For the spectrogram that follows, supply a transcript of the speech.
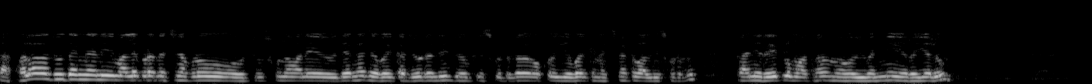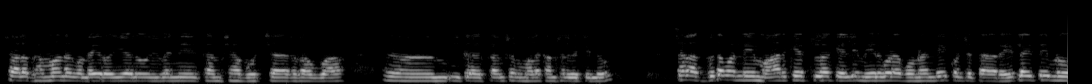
తక్కువలో చూద్దాం కానీ మళ్ళీ ఎప్పుడైనా వచ్చినప్పుడు చూసుకుందాం అనే విధంగా జో- ఇక్కడ చూడండి జోక్ తీసుకుంటారు ఒక ఎవరికి నచ్చినట్టు వాళ్ళు తీసుకుంటారు కానీ రేట్లు మాత్రం ఇవన్నీ రొయ్యలు. చాలా బ్రహ్మాండంగా ఉన్నాయి. రొయ్యలు ఇవన్నీ కంస బొచ్చ రవ్వ ఇక్కడ కంసలు మళ్ళీ కంసలు పెట్టిండు. చాలా అద్భుతం అండి. మార్కెట్లోకి వెళ్ళి మీరు కూడా కొనండి. కొంచెం రేట్లు అయితే ఇప్పుడు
